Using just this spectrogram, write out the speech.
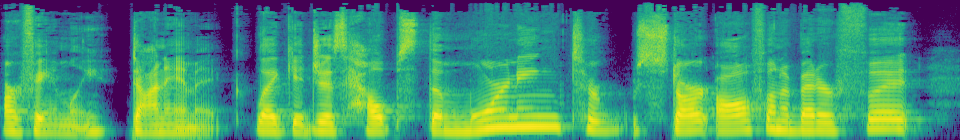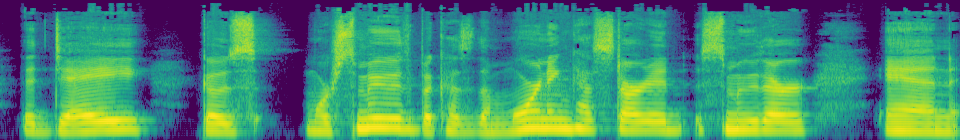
our family dynamic. Like it just helps the morning to start off on a better foot. The day goes more smooth because the morning has started smoother and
